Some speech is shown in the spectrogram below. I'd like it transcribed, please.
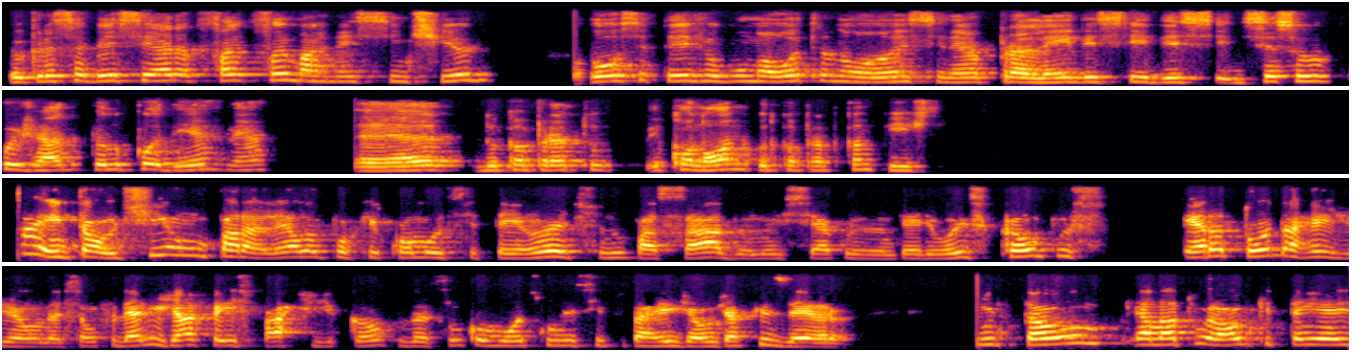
Eu queria saber se era foi mais nesse sentido ou se teve alguma outra nuance, né, para além desse, desse de ser sobrepujado pelo poder, né, é, do campeonato econômico do campeonato campista. Ah, então, tinha um paralelo, porque, como eu citei antes, no passado, nos séculos anteriores, Campos era toda a região. Né? São Fidélis já fez parte de Campos, assim como outros municípios da região já fizeram. Então, é natural que tenha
